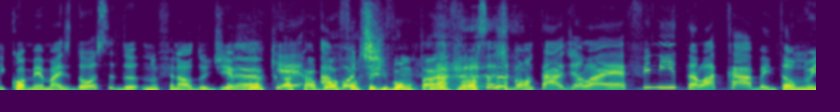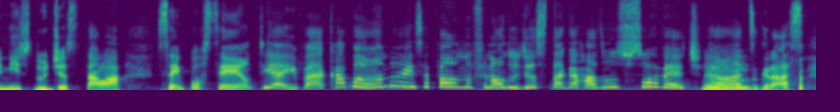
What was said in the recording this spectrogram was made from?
E comer mais doce do- no final do dia. É, porque acabou a, moti- força de A vontade. força de vontade, ela é finita, ela acaba. Então, no início do dia, você tá lá 100% e aí vai acabando. Aí você fala, no final do dia, você tá agarrado no sorvete. É uma Uhum. desgraça.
